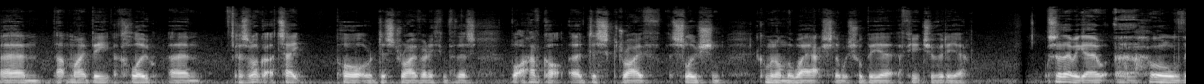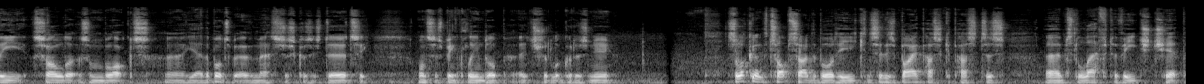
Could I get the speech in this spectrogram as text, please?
Um, that might be a clue because um, I've not got a tape port or a disk drive or anything for this, but I have got a disk drive solution coming on the way actually, which will be a, a future video. So there we go, uh, all the solder is unblocked. Uh, yeah, the board's a bit of a mess just because it's dirty. Once it's been cleaned up, it should look good as new. So looking at the top side of the board here, you can see there's bypass capacitors um, to the left of each chip.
